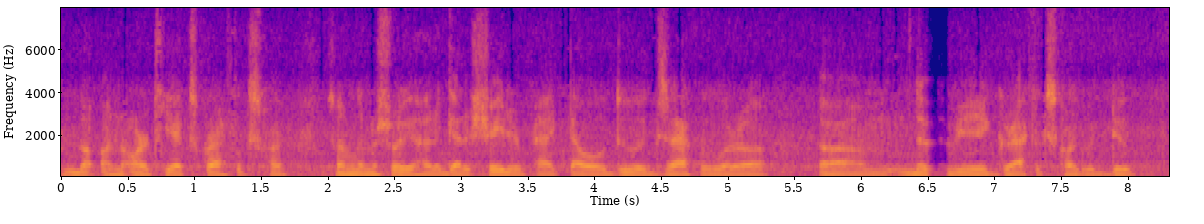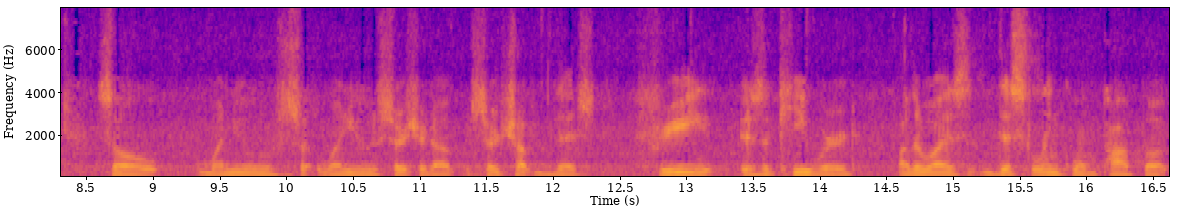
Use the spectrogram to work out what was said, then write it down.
an RTX graphics card so I'm going to show you how to get a shader pack that will do exactly what a um, NVIDIA graphics card would do. So when you when you search it up, search up this, free is a keyword Otherwise, this link won't pop up.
